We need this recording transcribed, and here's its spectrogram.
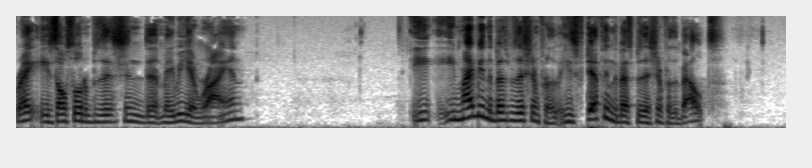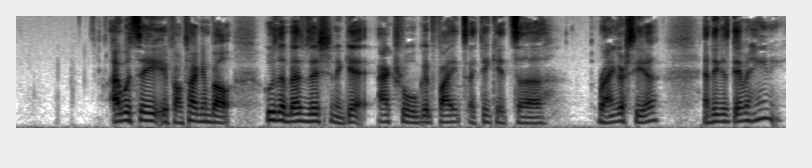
right? He's also in a position to maybe get Ryan. He, he might be in the best position for, he's definitely in the best position for the belts. I would say if I'm talking about who's in the best position to get actual good fights, I think it's uh, Ryan Garcia. I think it's Devin Haney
